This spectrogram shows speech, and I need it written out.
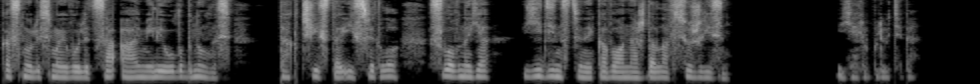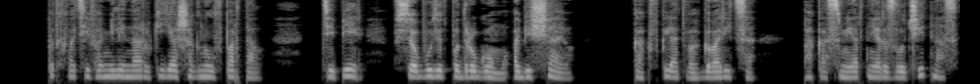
коснулись моего лица, а Амели улыбнулась, так чисто и светло, словно я единственный, кого она ждала всю жизнь. «Я люблю тебя». Подхватив Амели на руки, я шагнул в портал. «Теперь все будет по-другому, обещаю. Как в клятвах говорится, пока смерть не разлучит нас.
